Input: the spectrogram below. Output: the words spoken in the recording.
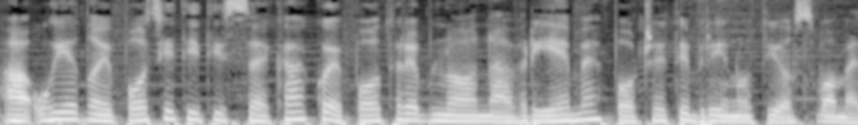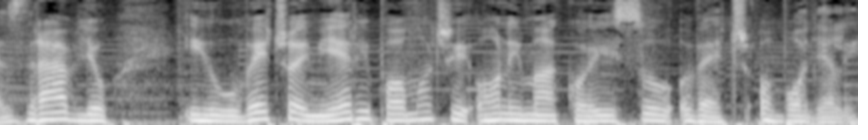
a ujedno i podsjetiti se kako je potrebno na vrijeme početi brinuti o svome zdravlju i u većoj mjeri pomoći onima koji su već oboljeli.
